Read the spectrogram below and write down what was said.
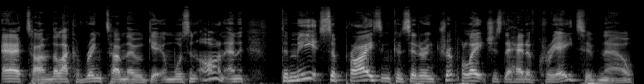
airtime, the lack of ring time they were getting wasn't on. And to me, it's surprising considering Triple H is the head of creative now,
